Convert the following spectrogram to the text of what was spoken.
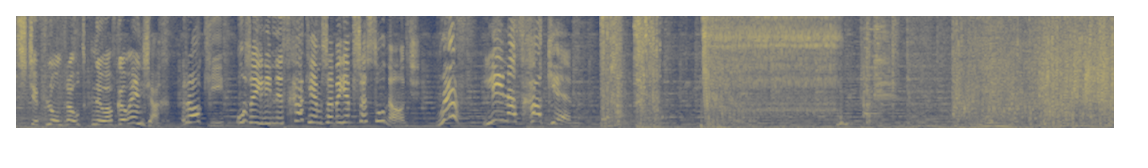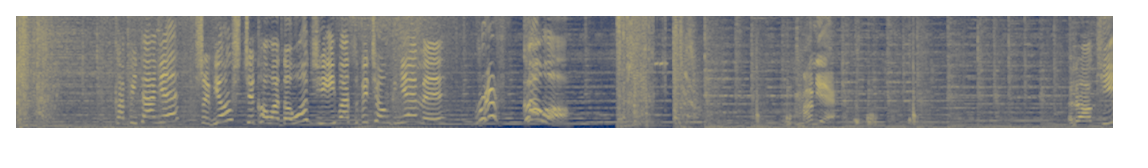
Patrzcie, flądra utknęła w gałęziach. Roki, użyj liny z hakiem, żeby je przesunąć. Ruf, lina z hakiem! Kapitanie, przywiążcie koła do łodzi i was wyciągniemy. Ruf, koło! Mamie! Roki,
